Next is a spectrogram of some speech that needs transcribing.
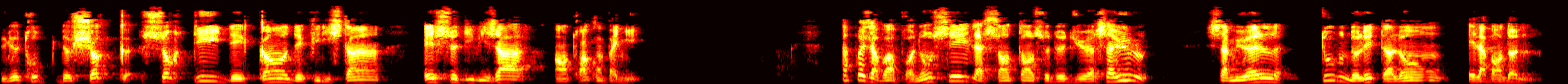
Une troupe de choc sortit des camps des Philistins et se divisa en trois compagnies. Après avoir prononcé la sentence de Dieu à Saül, Samuel tourne les talons et l'abandonne.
